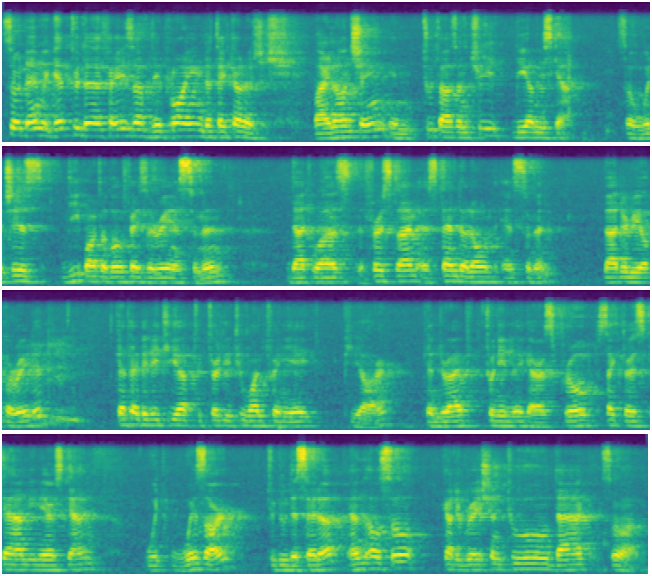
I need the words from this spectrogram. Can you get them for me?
So then we get to the phase of deploying the technology by launching in 2003 the OmniScan, so which is the portable phase array instrument that was the first time a standalone instrument, battery operated, capability up to 32128 PR, can drive 20 megahertz probe, sector scan, linear scan with Wizard to do the setup, and also calibration tool, DAC, so on.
